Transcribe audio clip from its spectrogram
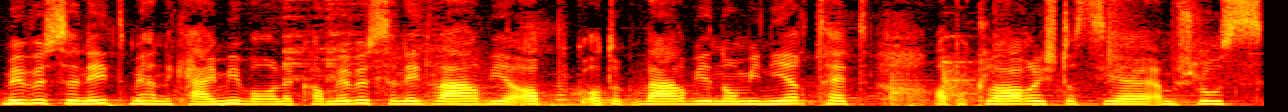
Wir wissen nicht, wir haben keine Wahlen gehabt, wir wissen nicht, wer wie, ab, oder wer wie nominiert hat, aber klar ist, dass sie äh, am Schluss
